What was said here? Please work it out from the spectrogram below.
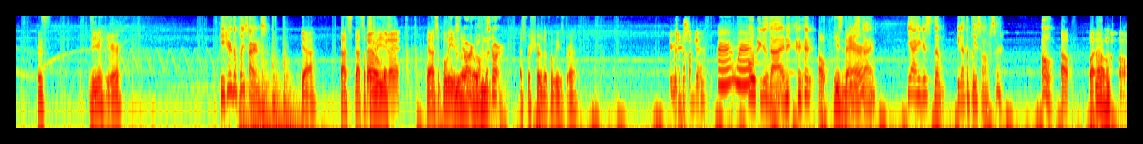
Cause is he even here? You hear the police sirens. Yeah. That's that's a police. Yeah, that's a police. Open the door. open Open the door. That's for sure the police, bro. You're good inside? Oh, he just died. Oh, he's just there? died. Yeah, he just the he got the police officer. Oh, Oh. What? Oh, oh,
